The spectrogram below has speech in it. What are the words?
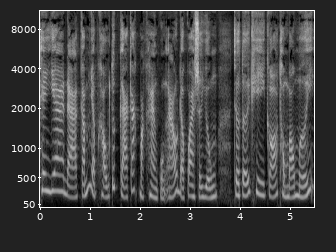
Kenya đã cấm nhập khẩu tất cả các mặt hàng quần áo đã qua sử dụng cho tới khi có thông báo mới.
